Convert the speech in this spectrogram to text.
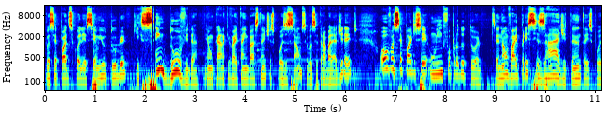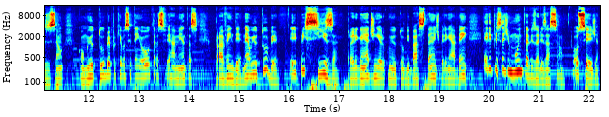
você pode escolher ser um youtuber, que sem dúvida é um cara que vai estar em bastante exposição se você trabalhar direito, ou você pode ser um infoprodutor. Você não vai precisar de tanta exposição como youtuber porque você tem outras ferramentas para vender, né? O youtuber, ele precisa, para ele ganhar dinheiro com o YouTube bastante, para ele ganhar bem, ele precisa de muita visualização. Ou seja,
